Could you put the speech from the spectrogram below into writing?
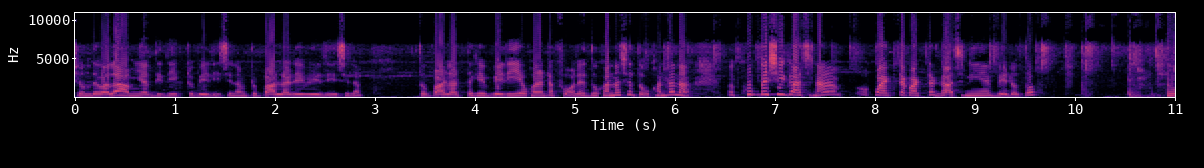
সন্ধেবেলা আমি আর দিদি একটু বেরিয়েছিলাম, একটু পার্লারে বেরিয়েছিলাম। তো পার্লার থেকে বেরিয়ে ওখানে একটা ফলের দোকান আছে তো, ওখানটা না, খুব বেশি গাছ না, কয়েকটা কয়েকটা গাছ নিয়ে বেরোতো। তো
